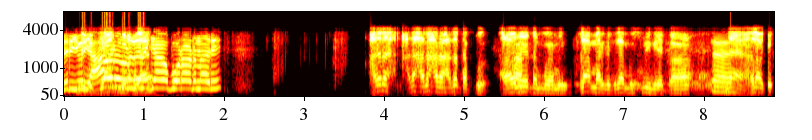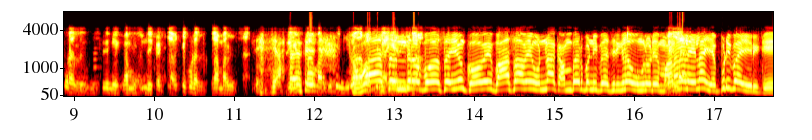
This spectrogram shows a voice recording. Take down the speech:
சரி இவர் யாரோட. விடுதலைக்காக போராடினாரு? அதுல அதான் அதான் அதான் அதான் தப்பு. அதாவது நம்ம இஸ்லாம் மார்க்கத்துல முஸ்லீம் இயக்கம் ஆ. என்ன, அதெல்லாம் வைக்கக்கூடாது. முஸ்லீம் இயக்கம் முஸ்லீம் கட்சி வைக்கக்கூடாது. இஸ்லாம் மார்க்கத்துல. இஸ்லாம் மார்க்கத்துக்கு விரோதமா சுபாஷ் சந்திர. போஸையும் கோவை பாஷாவையும் ஒன்னா கம்பேர் பண்ணி பேசுறீங்களா? உங்களுடைய மனநிலை எல்லாம் எப்படி பாய் இருக்கு?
